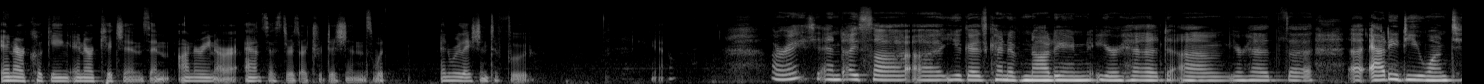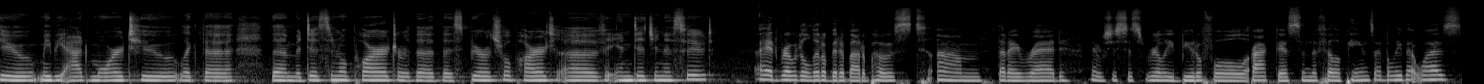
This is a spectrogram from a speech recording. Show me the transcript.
in our cooking, in our kitchens, and honoring our ancestors, our traditions with in relation to food. All right, and I saw uh, you guys kind of nodding your head, um, your heads. Uh, uh, Addie, do you want to maybe add more to like the the medicinal part or the the spiritual part of indigenous food? I had wrote a little bit about a post um, that I read. There was just this really beautiful practice in the Philippines, I believe it was,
